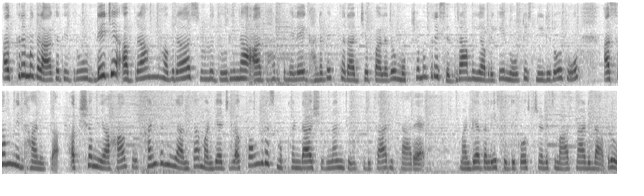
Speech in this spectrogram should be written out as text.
ಅಕ್ರಮಗಳಾಗದಿದ್ರೂ ಡಿಜೆ ಅಬ್ರಾಮ್ ಅವರ ಸುಳ್ಳು ದೂರಿನ ಆಧಾರದ ಮೇಲೆ ಘನವೆತ್ತ ರಾಜ್ಯಪಾಲರು ಮುಖ್ಯಮಂತ್ರಿ ಸಿದ್ದರಾಮಯ್ಯ ಅವರಿಗೆ ನೋಟಿಸ್ ನೀಡಿರೋದು ಅಸಂವಿಧಾನಿಕ, ಅಕ್ಷಮ್ಯ ಹಾಗೂ ಖಂಡನೀಯ ಅಂತ ಮಂಡ್ಯ ಜಿಲ್ಲಾ ಕಾಂಗ್ರೆಸ್ ಮುಖಂಡ ಶಿವನಂಜು ಕಿಡಿಕಾರಿದ್ದಾರೆ. ಮಂಡ್ಯದಲ್ಲಿ ಸುದ್ದಿಗೋಷ್ಠಿ ನಡೆಸಿ ಮಾತನಾಡಿದ ಅವರು,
